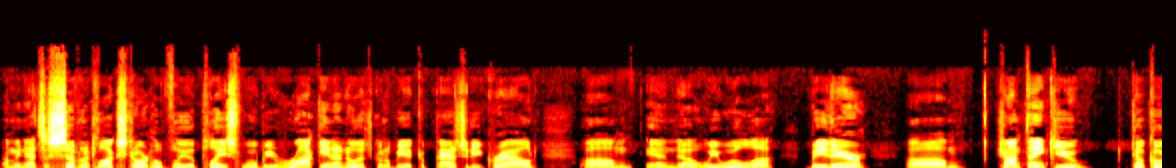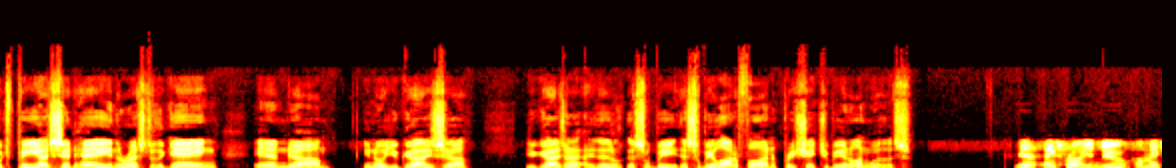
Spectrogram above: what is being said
I mean, that's a seven o'clock start. Hopefully, the place will be rocking. I know it's going to be a capacity crowd, um, and uh, we will uh, be there. Um, John, thank you. Tell Coach P I said hey, and the rest of the gang, and um, you know, you guys, uh, you guys, I, this will be this will be a lot of fun. Appreciate you being on with us. Yeah, thanks for all you do. I'll make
